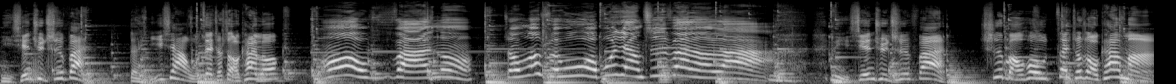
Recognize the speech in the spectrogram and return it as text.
你先去吃饭，等一下我再找找看喽。哦，好烦哦！找不到水壶，我不想吃饭了啦。你先去吃饭，吃饱后再找找看嘛。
